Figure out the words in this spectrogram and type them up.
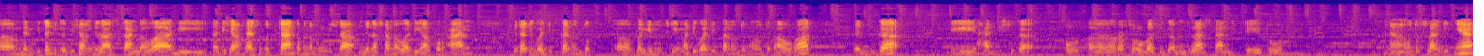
um, dan kita juga bisa menjelaskan bahwa di tadi yang saya sebutkan teman-teman bisa menjelaskan bahwa di Al-Qur'an kita diwajibkan untuk bagi muslimah diwajibkan untuk menutup aurat dan juga di hadis juga uh, Rasulullah juga menjelaskan seperti itu. Nah, untuk selanjutnya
